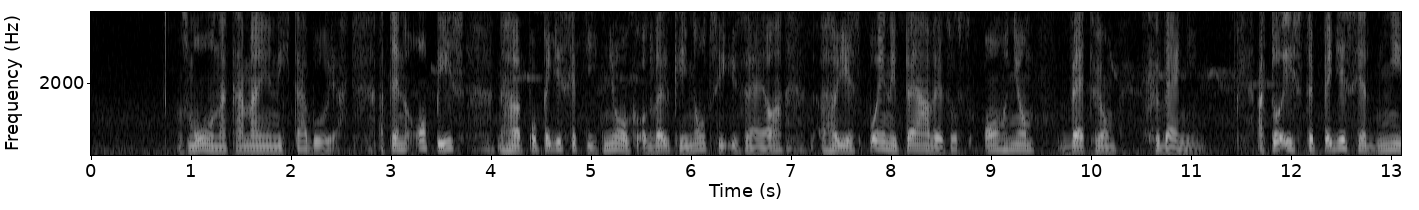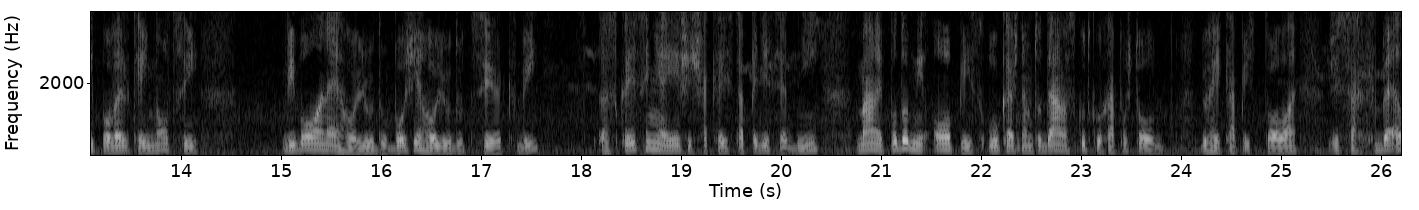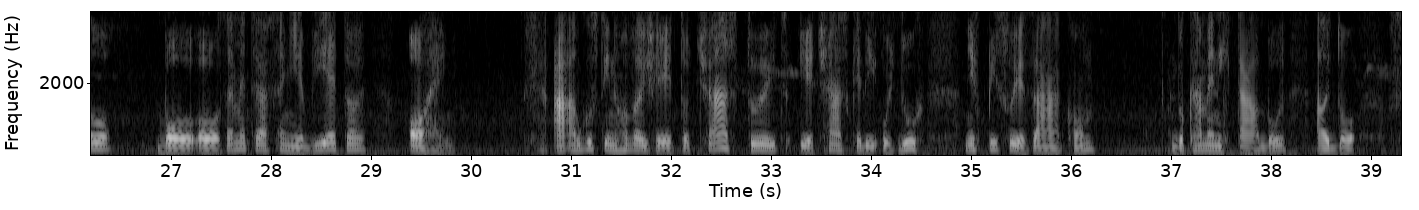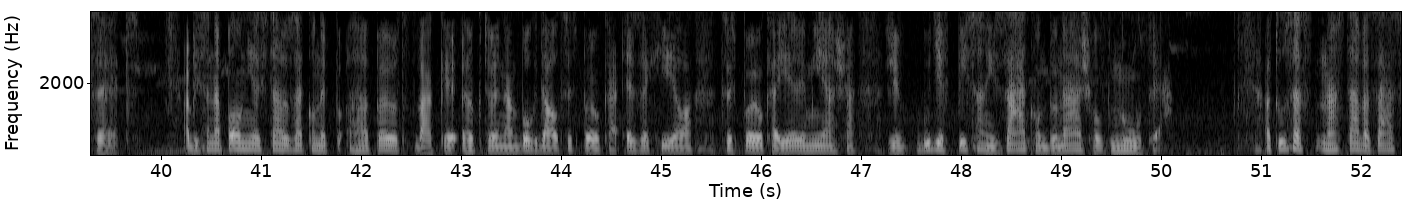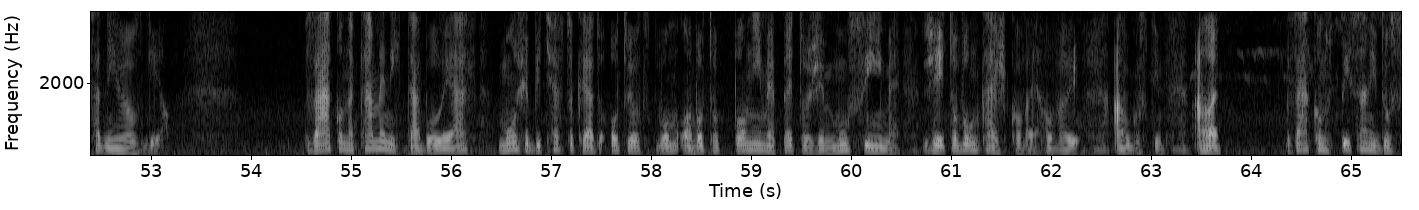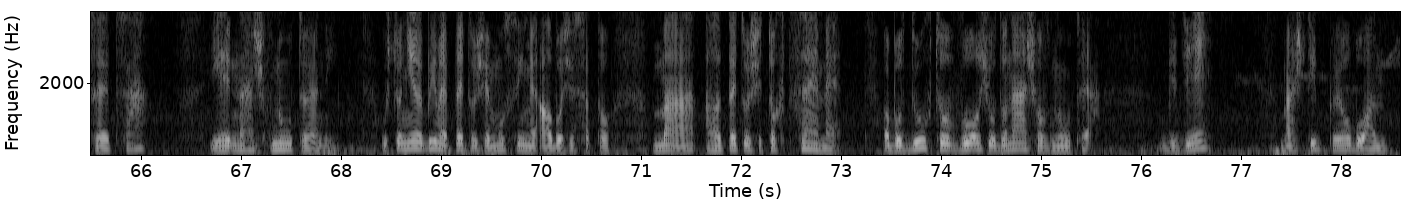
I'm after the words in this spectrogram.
Zmluvu na kamenných tabuliach. A ten opis eh, po 50 dňoch od Veľkej noci Izraela je spojený práve so s ohňom, vetrom, chvením. A to isté 50 dní po Veľkej noci vyvoleného ľudu, Božieho ľudu cirkvy, skresenia Ježiša Krista 50 dní, máme podobný opis, Lukáš nám to dáva v skutkoch Apoštolov 2. kapitole, že sa chvelo, bolo zemetrasenie, vietor, oheň. A Augustín hovorí, že je to čas Turic, je čas, kedy už duch nevpisuje zákon do kamenných tábor, ale do srdc aby sa naplnili starozákonné proroctvá, e, ktoré nám Boh dal cez proroka Ezechiela, cez proroka Jeremiáša, že bude vpísaný zákon do nášho vnútra. A tu sa nastáva zásadný rozdiel. Zákon na kamenných tabuliach môže byť častokrát otroctvom, lebo to plníme, pretože musíme, že je to vonkajškové, hovorí Augustín. Ale zákon vpísaný do srdca je náš vnútorný. Už to nerobíme preto, že musíme alebo že sa to má, ale preto, že to chceme. Lebo duch to vložil do nášho vnútra. Kde máš ty problém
